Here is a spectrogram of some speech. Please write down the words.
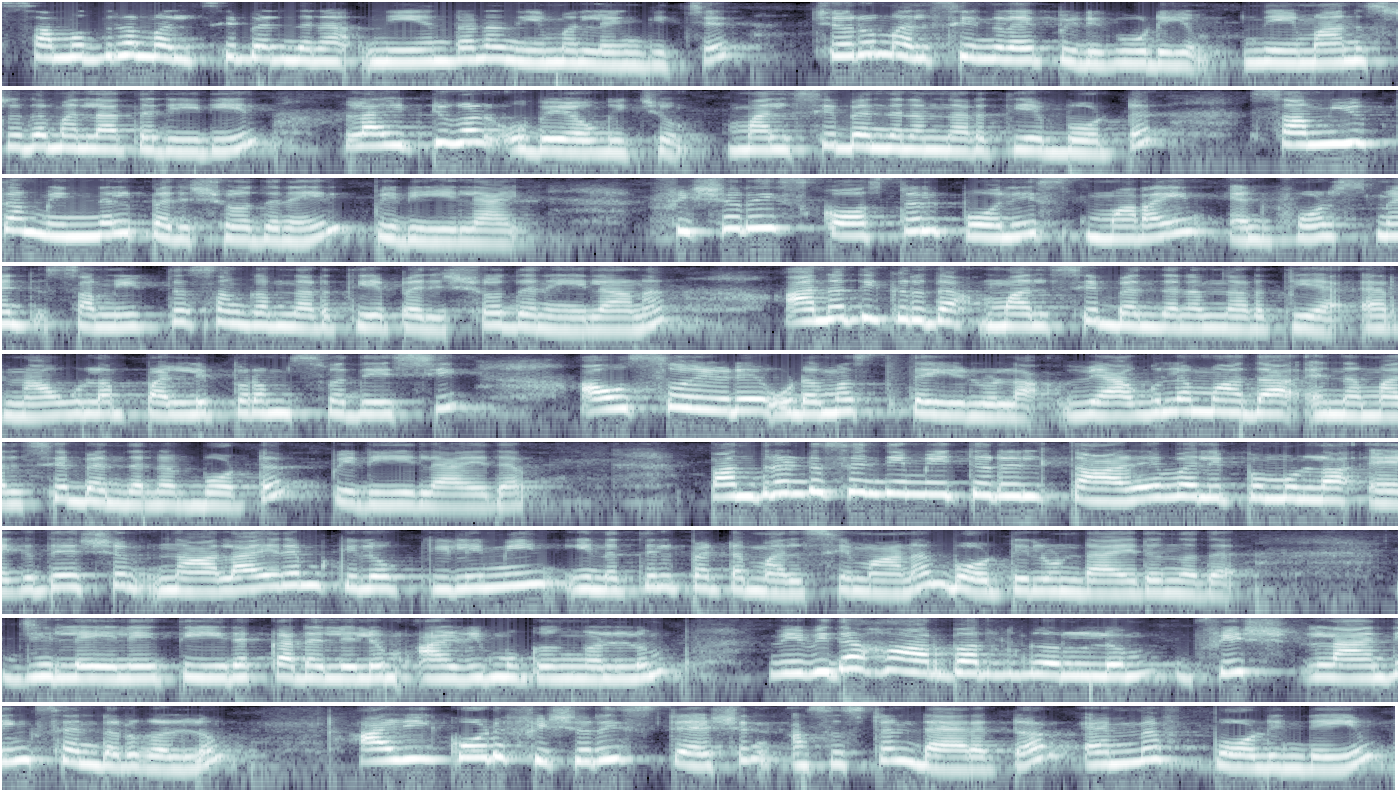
സമുദ്ര മത്സ്യബന്ധന നിയന്ത്രണ നിയമം ലംഘിച്ച് ചെറു മത്സ്യങ്ങളെ പിടികൂടിയും നിയമാനുസൃതമല്ലാത്ത രീതിയിൽ ലൈറ്റുകൾ ഉപയോഗിച്ചും മത്സ്യബന്ധനം നടത്തിയ ബോട്ട് സംയുക്ത മിന്നൽ പരിശോധനയിൽ പിടിയിലായി. Fisheries coastal police marine enforcement സംയുക്ത സംഘം നടത്തിയ പരിശോധനയിലാണ് അനധികൃത മത്സ്യബന്ധനം നടത്തിയ എറണാകുളം പള്ളിപ്പുറം സ്വദേശി ഔസോയുടെ ഉടമസ്ഥതയിലുള്ള വ്യാകുലമാത എന്ന മത്സ്യബന്ധന ബോട്ട് പിടിയിലായത്. പന്ത്രണ്ട് സെന്റിമീറ്ററിൽ താഴെ വലിപ്പമുള്ള ഏകദേശം നാലായിരം കിലോ കിളിമീൻ ഇനത്തിൽപ്പെട്ട മത്സ്യമാണ് ബോട്ടിലുണ്ടായിരുന്നത്. ജില്ലയിലെ തീരക്കടലിലും അഴിമുഖങ്ങളിലും വിവിധ ഹാർബറുകളിലും fish landing സെന്ററുകളിലും Azhikode fisheries station assistant director M F പോളിന്റെയും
